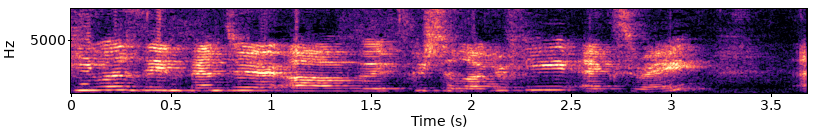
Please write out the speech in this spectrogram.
he was the inventor of crystallography, X-ray. Uh,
